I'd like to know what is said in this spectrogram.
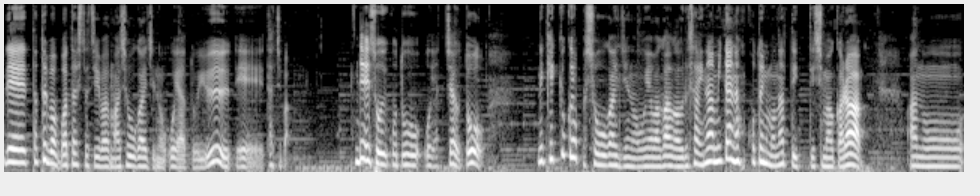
で例えば私たちはま障害児の親という、えー、立場でそういうことをやっちゃうとで結局やっぱ障害児の親はガーガーうるさいなみたいなことにもなっていってしまうからあの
